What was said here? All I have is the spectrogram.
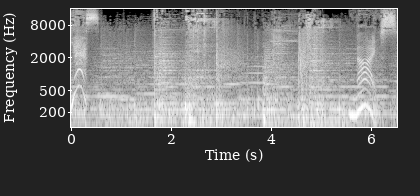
Yes! Nice.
